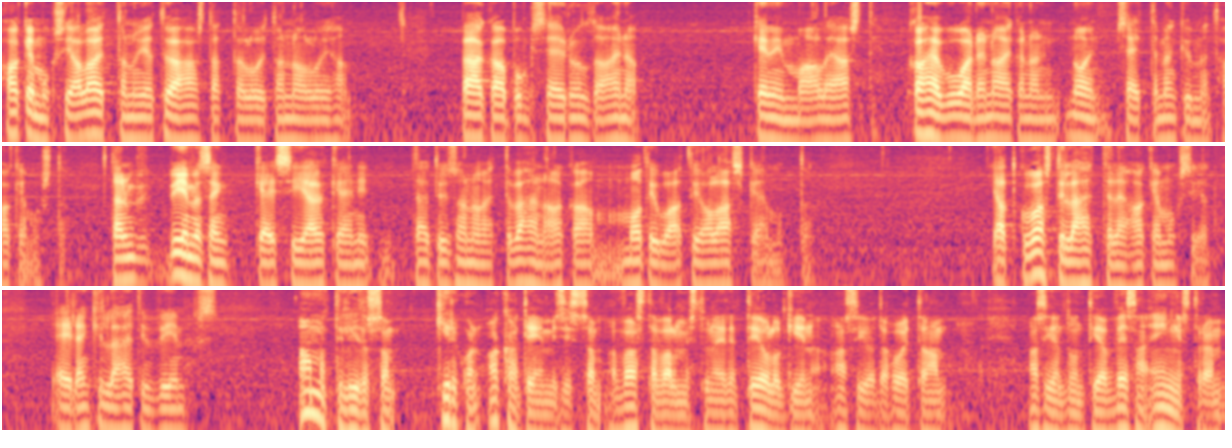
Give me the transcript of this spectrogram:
hakemuksia laittanut ja työhaastatteluita on ollut ihan pääkaupunkiseudulta aina Keminmaalle asti. Kahden vuoden aikana noin 70 hakemusta. Tämän viimeisen keissin jälkeen niin täytyy sanoa, että vähän alkaa motivaatio laskea, mutta jatkuvasti lähettelen hakemuksia. Eilenkin lähetin viimeksi. Ammattiliitossa kirkon akateemisissa vastavalmistuneiden teologian asioita hoitaa asiantuntija Vesa Engström.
